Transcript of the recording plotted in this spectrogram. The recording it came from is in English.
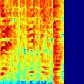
that nickel.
